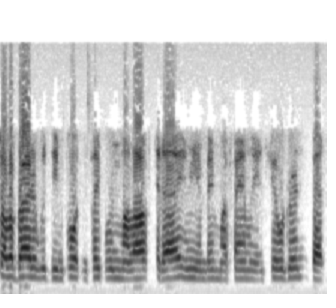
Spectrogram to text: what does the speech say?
celebrate it with the important people in my life today, you know, being my family and children. But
